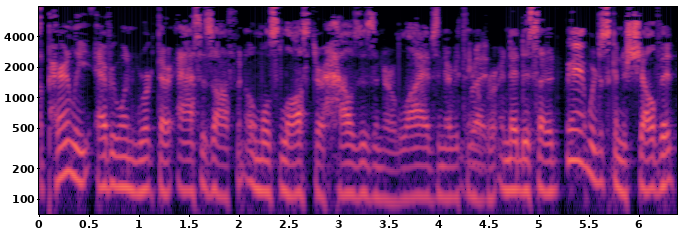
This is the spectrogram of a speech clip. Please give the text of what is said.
apparently everyone worked their asses off and almost lost their houses and their lives and everything Right. over. And they decided, eh, we're just going to shelve it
